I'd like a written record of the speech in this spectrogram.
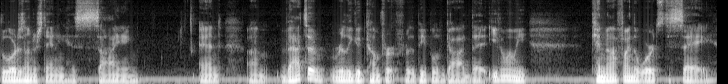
the Lord is understanding his sighing. And um, that's a really good comfort for the people of God that even when we cannot find the words to say,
